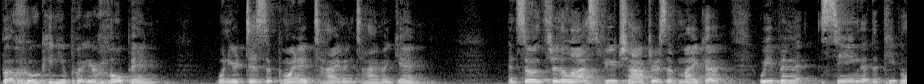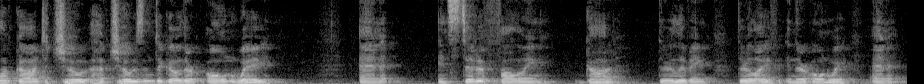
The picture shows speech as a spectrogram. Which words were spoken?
But who can you put your hope in when you're disappointed time and time again? And so, through the last few chapters of Micah, we've been seeing that the people of God cho- have chosen to go their own way, and instead of following God, they're living their life in their own way. And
